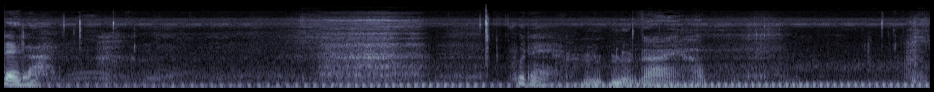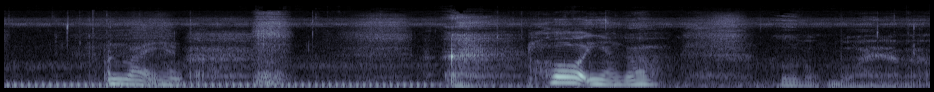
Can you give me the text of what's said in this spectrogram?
ใดล่ะ ผู้ใดรุ่นอายครับ มันว่าอหย่างก็โหอหย่างก็ก็บอกบอยแล้วแบบ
